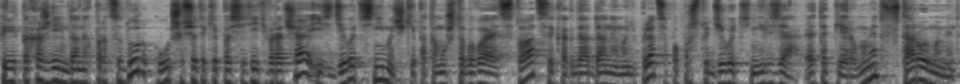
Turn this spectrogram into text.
перед прохождением данных процедур лучше все-таки посетить врача и сделать снимочки, потому что бывают ситуации, когда данные манипуляции попросту делать нельзя. Это первый момент. Второй момент.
